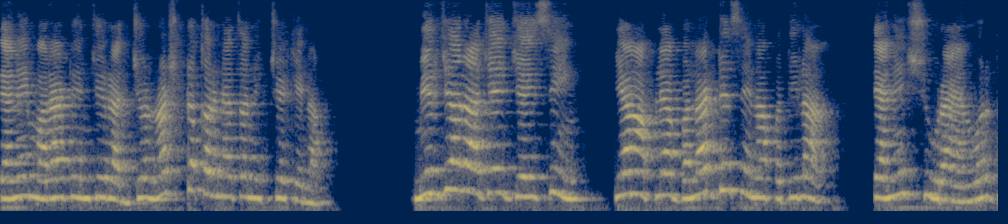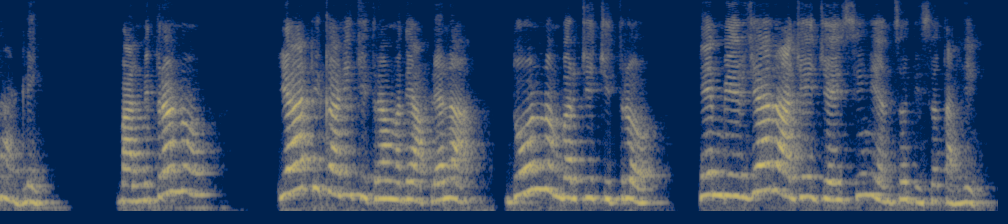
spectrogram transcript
त्याने मराठ्यांचे राज्य नष्ट करण्याचा निश्चय केला. मिर्जा राजे जयसिंग या आपल्या बलाढ्य सेनापतीला त्याने शिवरायांवर धाडले बालमित्रांनो या ठिकाणी चित्रामध्ये आपल्याला दोन नंबरचे चित्र हे मिर्जा राजे जयसिंग यांचं दिसत आहे.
